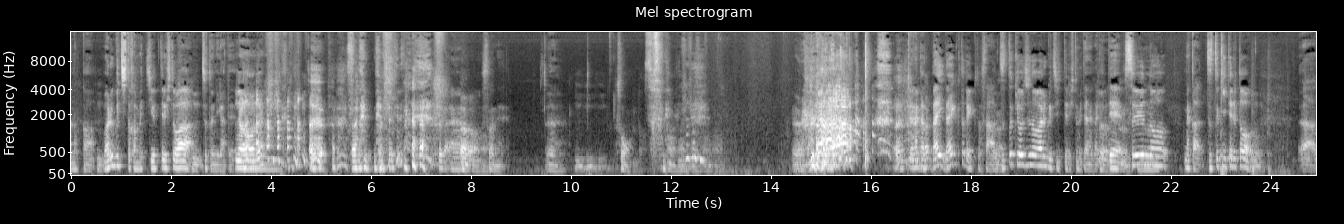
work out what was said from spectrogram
ーなんか、うん。悪口とかめっちゃ言ってる人はうん。ちょっと苦手、なるほどね。とかうんうんそうねうんうんうんそうなんだそううんうんうんうんいやなんか大大学とか行くとさ、ずっと教授の悪口言ってる人みたいなのがいて、うんうんそういうのなんかずっと聞いてると、うん。あ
